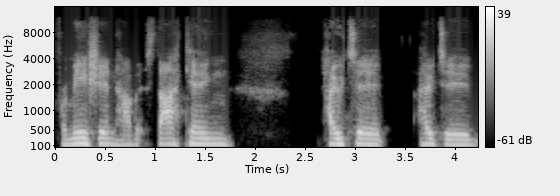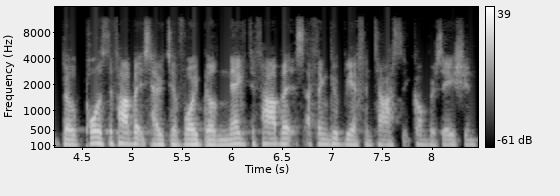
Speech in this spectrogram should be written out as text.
formation, habit stacking, how to how to build positive habits, how to avoid building negative habits. I think it would be a fantastic conversation.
